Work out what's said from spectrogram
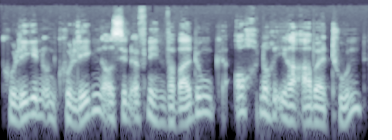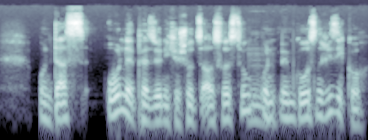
Kolleginnen und Kollegen aus den öffentlichen Verwaltungen auch noch ihre Arbeit tun und das ohne persönliche Schutzausrüstung mhm. und mit einem großen Risiko.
